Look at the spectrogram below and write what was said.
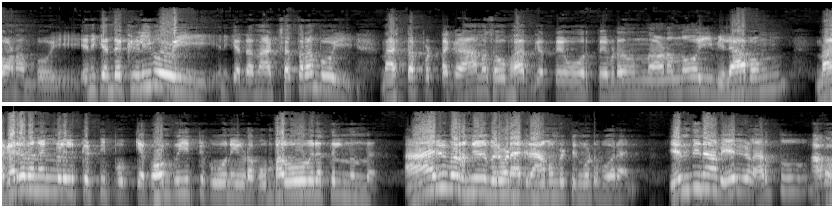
ഓണം പോയി എനിക്ക് എന്റെ കിളി പോയി എനിക്ക് എന്റെ നക്ഷത്രം പോയി. നഷ്ടപ്പെട്ട ഗ്രാമ സൗഭാഗ്യത്തെ ഓർത്ത് എവിടെ നിന്നാണെന്നോ ഈ വിലാപം നഗരവനങ്ങളിൽ കെട്ടിപ്പൊക്കിയ കോൺക്രീറ്റ് കൂനയുടെ കുംഭഗോപുരത്തിൽ നിന്ന് ആര് പറഞ്ഞു ഇവരോട് ആ ഗ്രാമം വിട്ട് ഇങ്ങോട്ട് പോരാൻ? എന്തിനാ പേരുകൾ അറുത്തു? അതോ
